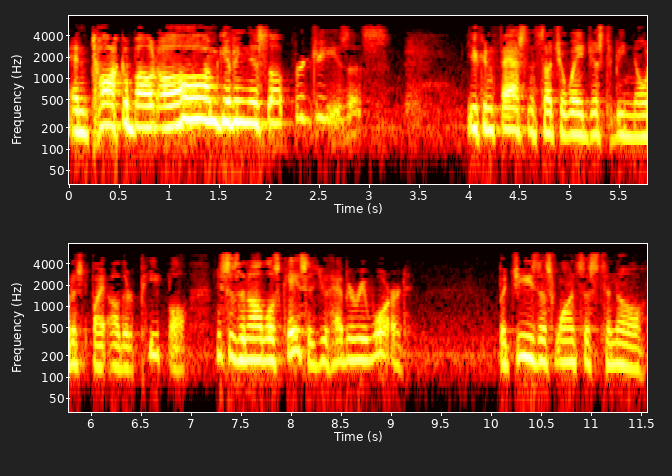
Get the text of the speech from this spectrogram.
and talk about, Oh, I'm giving this up for Jesus. You can fast in such a way just to be noticed by other people. He says, In all those cases, you have your reward. But Jesus wants us to know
